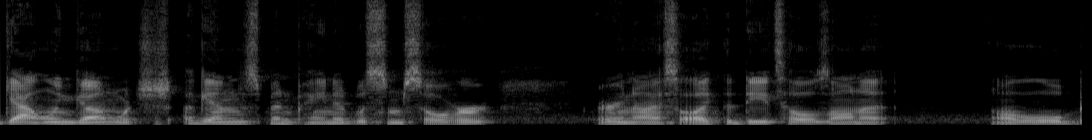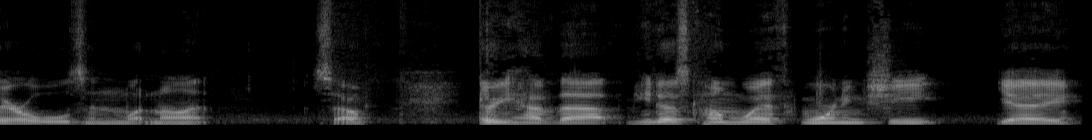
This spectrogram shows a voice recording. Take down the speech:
Gatling gun, which again has been painted with some silver. Very nice. I like the details on it, all the little barrels and whatnot. So there you have that. He does come with warning sheet, yay,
